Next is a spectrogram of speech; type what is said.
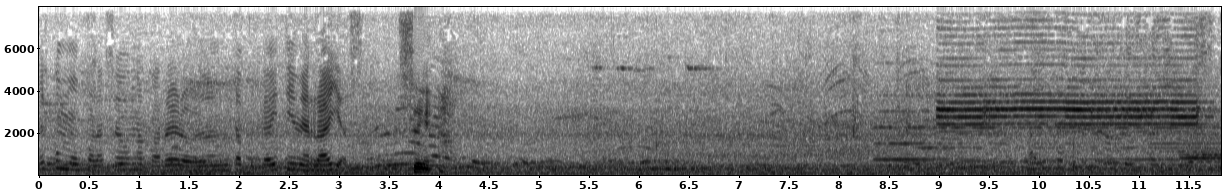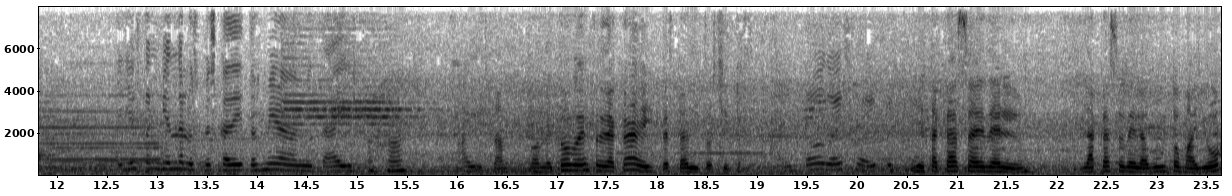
Es como para hacer una carrera, ¿verdad, mamita? Porque ahí tiene rayas. Sí. Ahí están viendo los pescaditos. Mira, mamita, ahí. Ajá. Ahí están. Donde todo esto de acá hay pescaditos, chicos. En todo eso ahí. pues, Y esta casa es del, la casa del adulto mayor.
